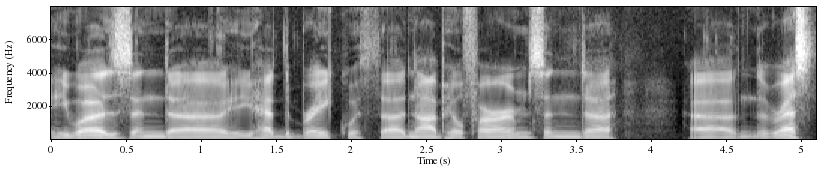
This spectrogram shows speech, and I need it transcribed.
he was, and uh, he had the break with uh, Knob Hill Farms, and uh, uh, the rest,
